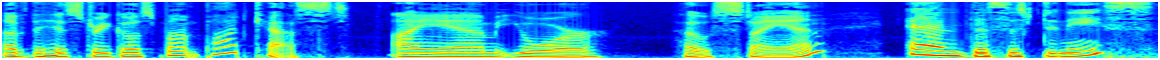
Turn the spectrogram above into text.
of the History Goes Bump podcast. I am your host, Diane. And this is Denise.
